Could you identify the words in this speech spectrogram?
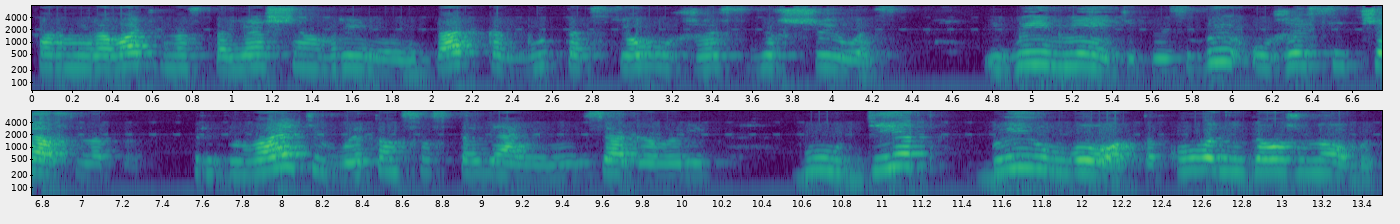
формировать в настоящем времени, так, как будто все уже свершилось. И вы имеете, то есть вы уже сейчас пребываете в этом состоянии. Нельзя говорить «будет», «было», такого не должно быть.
